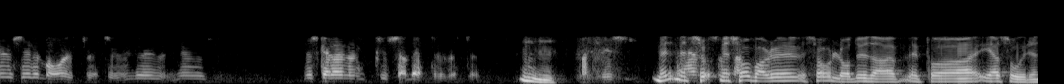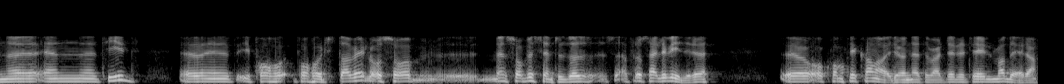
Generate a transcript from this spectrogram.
nu ser det bra ut, vet du. Nu, nu, nu ska den nog kryssa bättre, vet du. Mm. Faktiskt. Men, men, så, men så, var du, så lå du da på, i Azorene en tid, på, på Horstad vel, og så, men så bestemte du deg for å seile videre eh, og kom til Kanariøyene etter hvert, eller til Madeira.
